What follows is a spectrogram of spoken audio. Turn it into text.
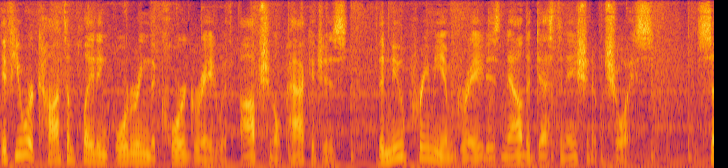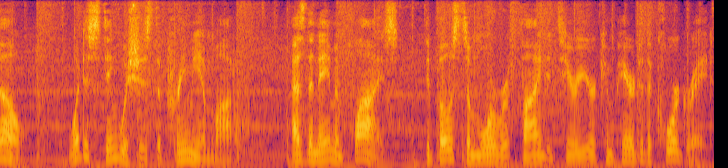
If you were contemplating ordering the core grade with optional packages, the new premium grade is now the destination of choice. So, what distinguishes the premium model? As the name implies, it boasts a more refined interior compared to the core grade,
